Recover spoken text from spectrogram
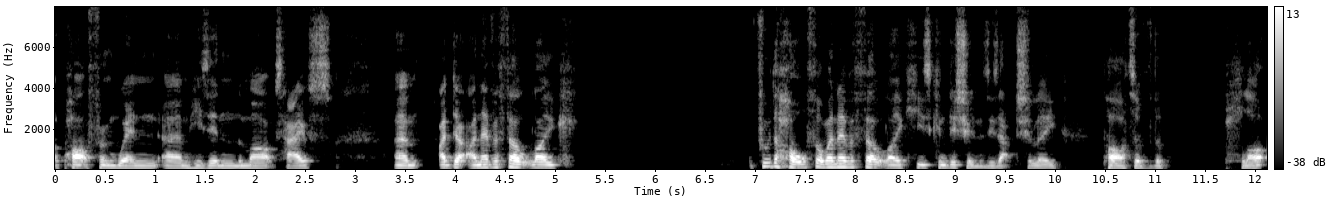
apart from when um, he's in the Mark's house. Um, I never felt like through the whole film, I never felt like his conditions is actually part of the plot.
